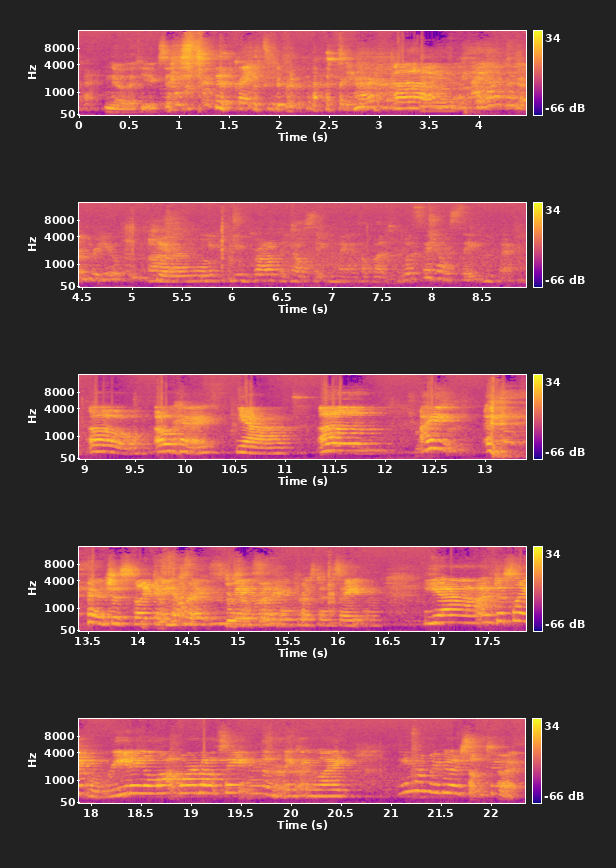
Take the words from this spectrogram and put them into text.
Okay. know that he exists. Great. Let's get rid of that. That's pretty hard. Um, Uh, I have a question for you. Um, you, you brought up the Hell Satan thing a couple times. What's the Hell Satan thing? oh, okay. Yeah. Um, I just like an interest, basic interest in Satan. Yeah, I'm just like reading a lot more about Satan and thinking like, you know, maybe there's something to it.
